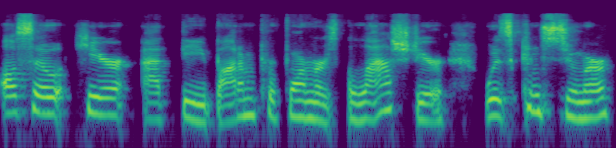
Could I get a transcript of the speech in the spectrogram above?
Also, here at the bottom performers last year was consumer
